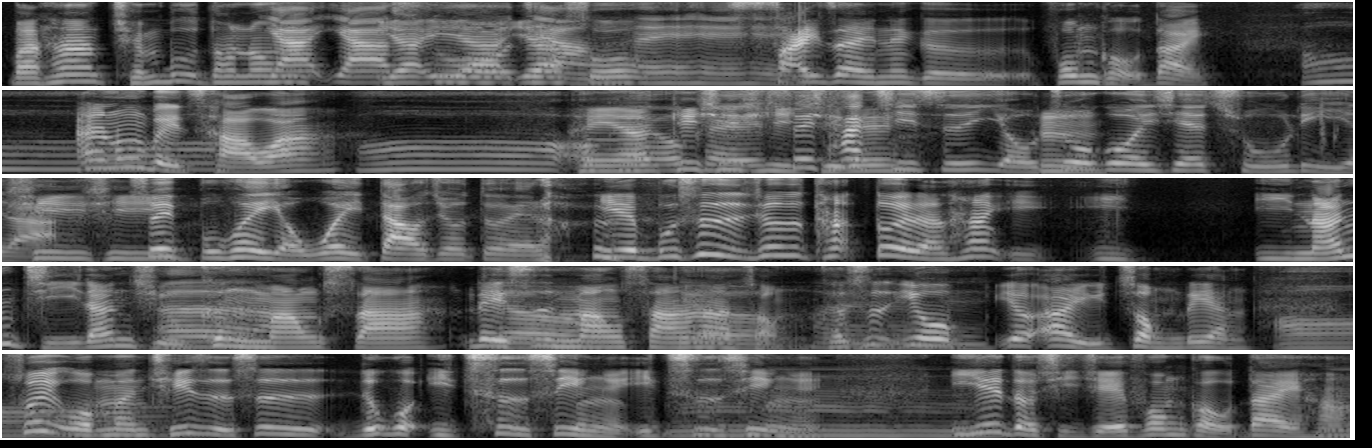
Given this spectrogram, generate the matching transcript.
把它全部通通压压压压缩，塞在那个封口袋，哦，啊，拢袂臭啊，哦，嘿啊，其实所以它其实有做过一些处理啦，所以不会有味道就对了，也不是，就是它，对了，它以以。以南极，咱就更猫砂，类似猫砂那种，可是又又碍于重量，所以我们其实是如果一次性的，一次性的，伊迄都是一个封口袋哈，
